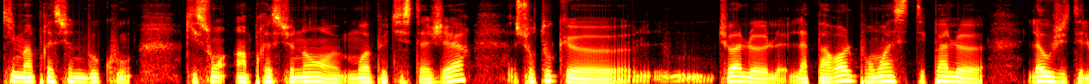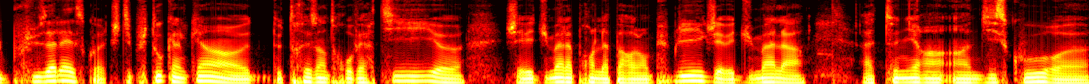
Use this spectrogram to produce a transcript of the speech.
qui m'impressionnent beaucoup, qui sont impressionnants, euh, moi petit stagiaire. Surtout que, tu vois, la parole pour moi c'était pas le là où j'étais le plus à l'aise, quoi. J'étais plutôt quelqu'un euh, de très introverti. Euh, j'avais du mal à prendre la parole en public, j'avais du mal à, à tenir un, un discours euh,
